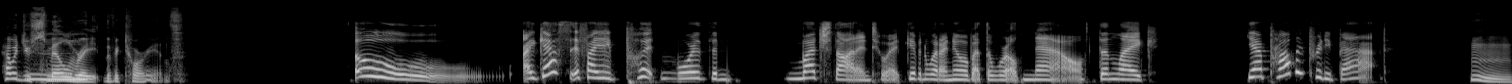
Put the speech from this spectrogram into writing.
how would you smell Mm. rate the Victorians? Oh, I guess if I put more than much thought into it, given what I know about the world now, then like, yeah, probably pretty bad. Hmm.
